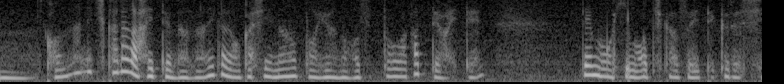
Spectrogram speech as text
ん、こんなに力が入ってるのは何かがおかしいなというのもずっと分かってはいてでも日も近づいてくるし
